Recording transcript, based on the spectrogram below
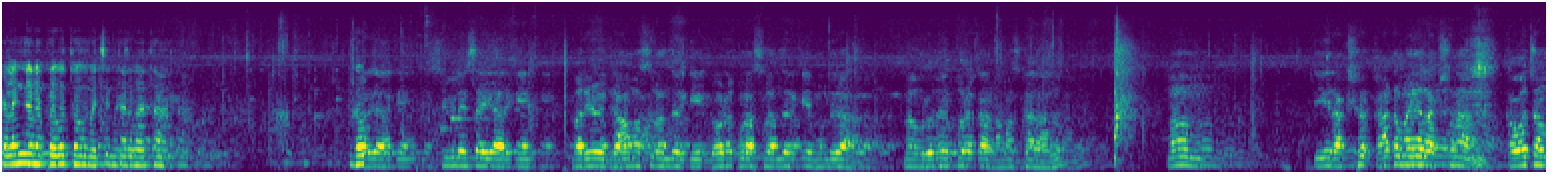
తెలంగాణ ప్రభుత్వం వచ్చిన తర్వాత గారికి సివిల్ ఎస్ఐ గారికి మరియు గ్రామస్తులందరికీ గౌడ కులస్తులందరికీ ముందుగా నా హృదయపూర్వక నమస్కారాలు. మనం ఈ రక్ష కాటమైన రక్షణ కవచం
